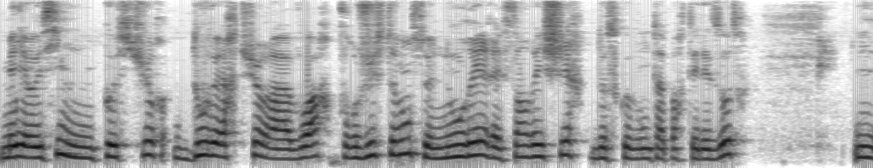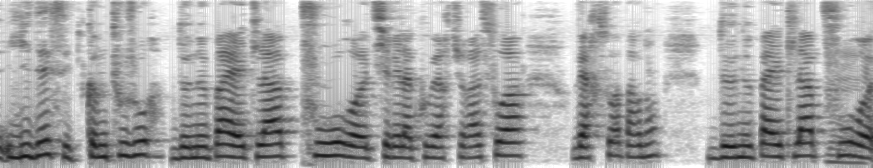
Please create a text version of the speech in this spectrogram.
mais il y a aussi une posture d'ouverture à avoir pour justement se nourrir et s'enrichir de ce que vont apporter les autres. L'idée, c'est comme toujours de ne pas être là pour euh, tirer la couverture à soi, vers soi, pardon, de ne pas être là pour euh,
